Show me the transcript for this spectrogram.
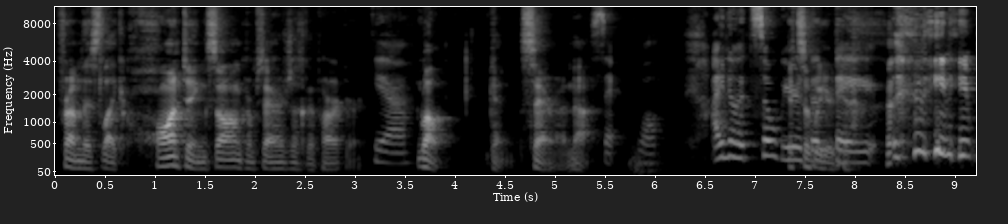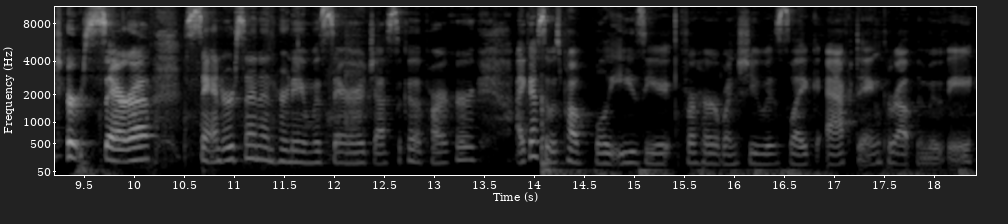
from this like haunting song from Sarah Jessica Parker. Yeah. Well, again, Sarah, not Sa- well, I know it's so weird It's so that weird, they they named her Sarah Sanderson and her name was Sarah Jessica Parker. I guess it was probably easy for her when she was like acting throughout the movie.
